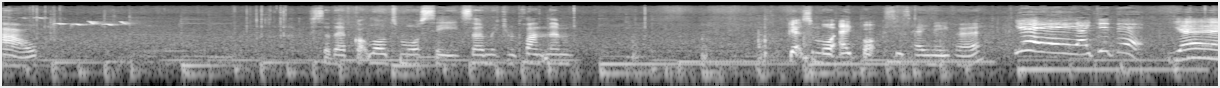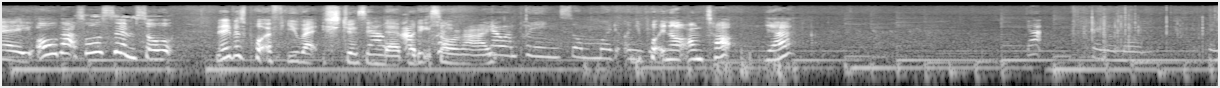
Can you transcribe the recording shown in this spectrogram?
out. So they've got loads more seeds and we can plant them. Get some more egg boxes, hey Neva. Yay, I did it. Yay! Oh, that's awesome. So Neva's put a few extras in there, but I'm it's alright. Now I'm putting some mud on You're putting it on top, yeah? that. Then another one. Then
